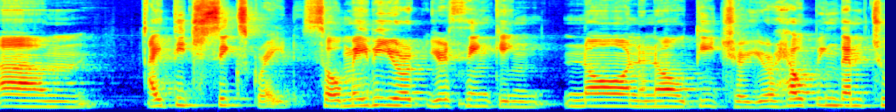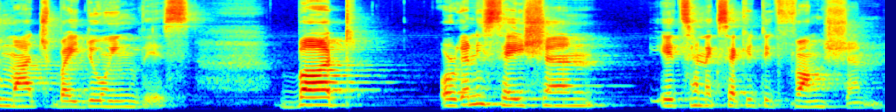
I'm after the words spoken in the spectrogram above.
Um, I teach sixth grade, so maybe you're you're thinking, no, no, no, teacher, you're helping them too much by doing this. But organization, it's an executive function,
